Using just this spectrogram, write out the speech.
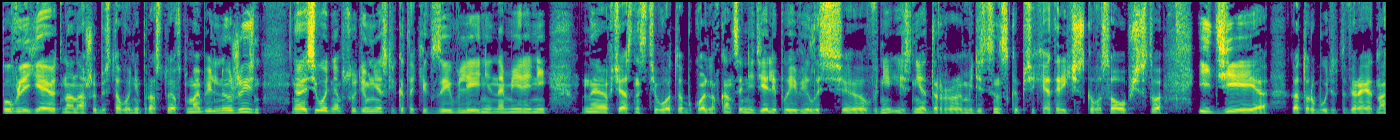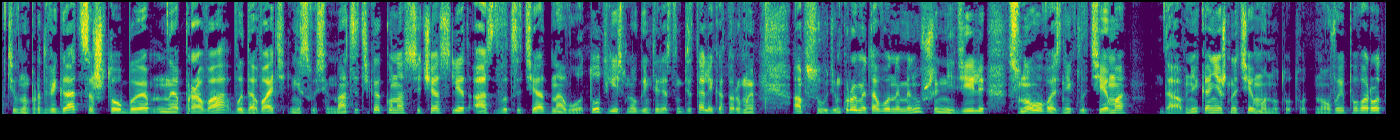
повлияют на нашу без того непростую автомобильную жизнь. Э, сегодня обсудим несколько таких заявлений, намерений. Э, в частности, вот буквально в конце недели появилась э, из недр медицинско-психиатрического сообщества идея, которая будет, вероятно, активно продвигаться, чтобы права выдавать не с 18, как у нас сейчас лет, а с 21. Тут есть много интересных деталей, которые мы обсудим. Кроме того, на минувшей неделе снова возникла тема давняя, конечно, тема, но тут вот новый поворот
